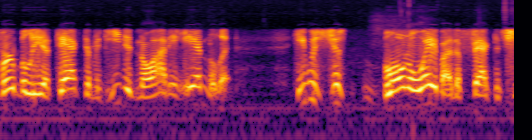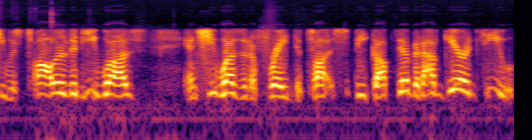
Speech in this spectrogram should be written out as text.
verbally attacked him, and he didn't know how to handle it. He was just blown away by the fact that she was taller than he was, and she wasn't afraid to ta speak up to him. And I'll guarantee you,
